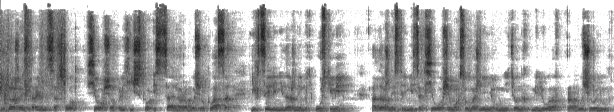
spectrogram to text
не должны сторониться от всеобщего политического и социального рабочего класса, их цели не должны быть узкими, а должны стремиться к всеобщему освобождению угнетенных миллионов рабочего люда.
